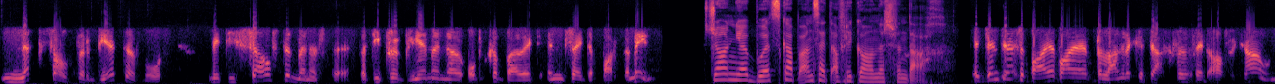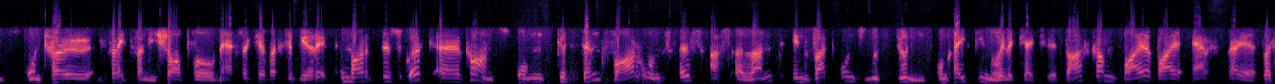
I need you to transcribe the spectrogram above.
niks sal verbeter word met dieselfde minister wat die probleme nou opgebou het in sy departement. John, jou boodskap aan Suid-Afrikaners vandag. Ek dink dit is 'n baie baie belangrike dag vir Suid-Afrika. Ons onthou die feit van die Sharpeville massacre wat gebeur het, maar dis ook 'n uh, kans om te dink waar ons is as 'n land en wat ons moet doen om uit die moeilikheid te uit. Daar kan baie baie erg tye wat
